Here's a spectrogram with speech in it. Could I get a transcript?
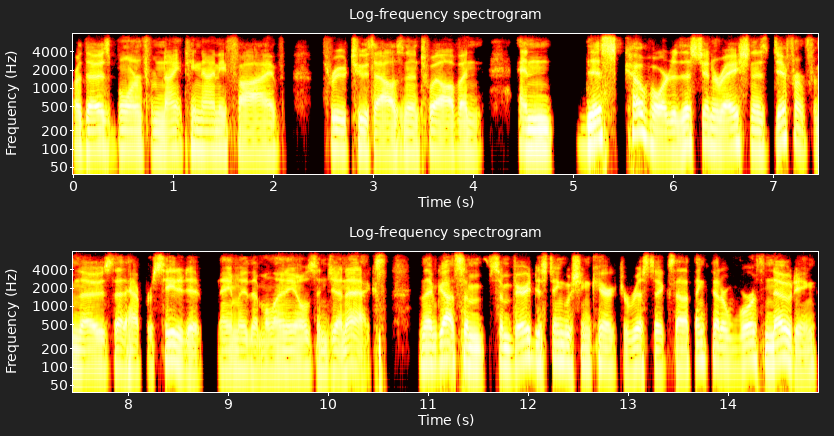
or those born from 1995 through 2012. And, and this cohort or this generation is different from those that have preceded it, namely the millennials and Gen X. And they've got some some very distinguishing characteristics that I think that are worth noting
